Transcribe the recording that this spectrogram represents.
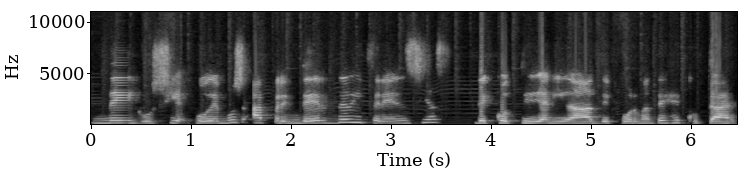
negociar, podemos aprender de diferencias de cotidianidad, de formas de ejecutar,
